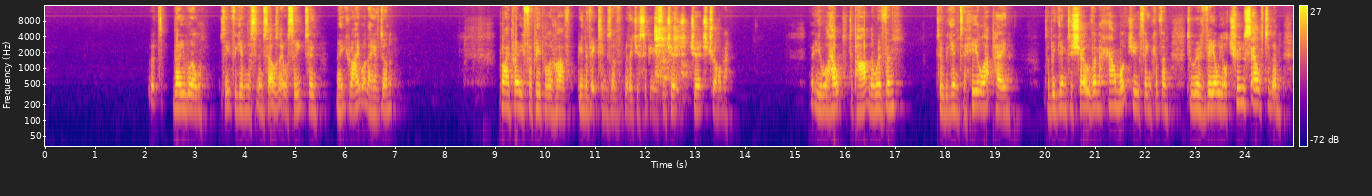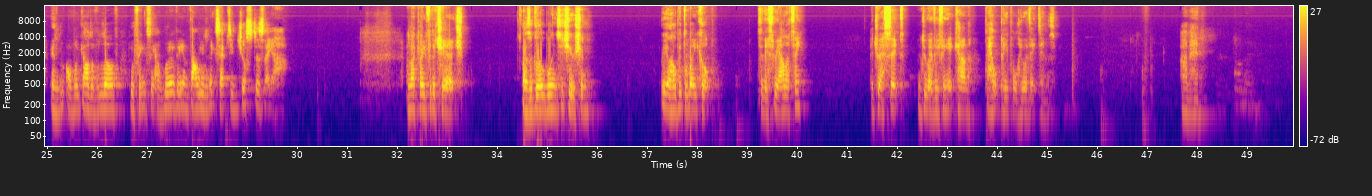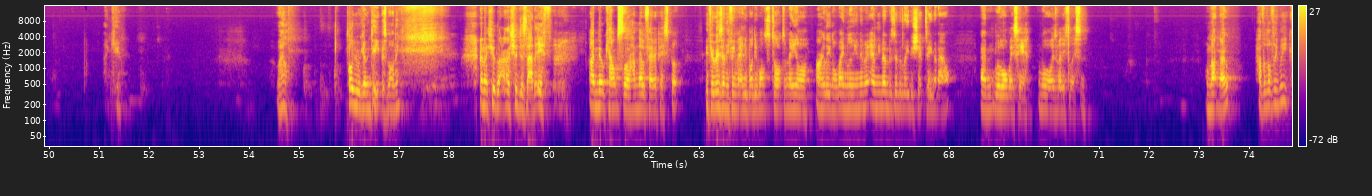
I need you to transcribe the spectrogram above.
that they will seek forgiveness themselves, they will seek to make right what they have done. But I pray for people who have been the victims of religious abuse and church, church trauma. That you will help to partner with them to begin to heal that pain, to begin to show them how much you think of them, to reveal your true self to them in, of a God of love who thinks they are worthy and valued and accepted just as they are. And I pray for the church as a global institution. We'll help it to wake up to this reality, address it, and do everything it can to help people who are victims. Amen. Amen. Thank you. Well, told you we were going deep this morning. and I should, I should just add, if I'm no counsellor, I'm no therapist, but if there is anything that anybody wants to talk to me or Eileen or Wayne Lillian, any members of the leadership team about, um, we're always here and we're always ready to listen. On that note, have a lovely week.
